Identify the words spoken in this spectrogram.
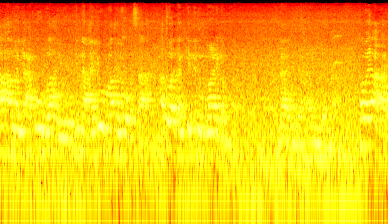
أهم يعقوب أيوب إن أيوب أيوب بس أتوى تنكنن مارك لا إله إلا الله. فهو يا هاي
